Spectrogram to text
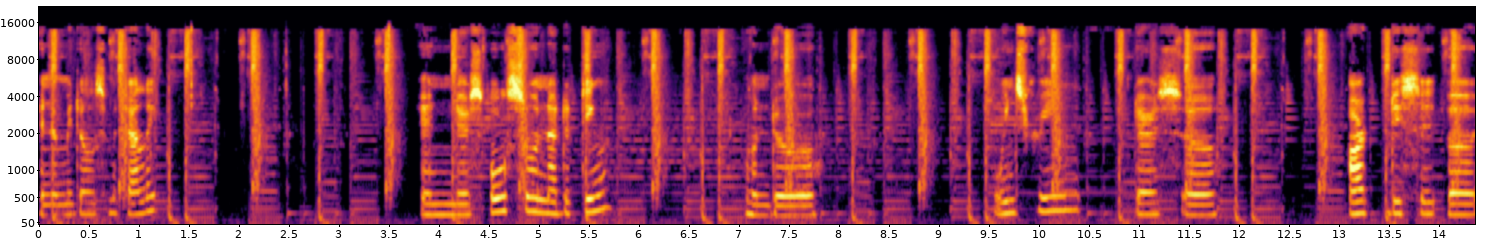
and the middle is metallic. And there's also another thing on the windscreen there's uh, art this is, uh,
